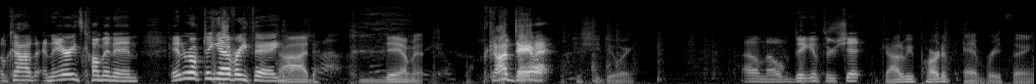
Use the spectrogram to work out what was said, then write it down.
Oh God, and Aries coming in, interrupting everything. God damn it. God damn it! What is she doing? I don't know, digging through shit. Got to be part of everything.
